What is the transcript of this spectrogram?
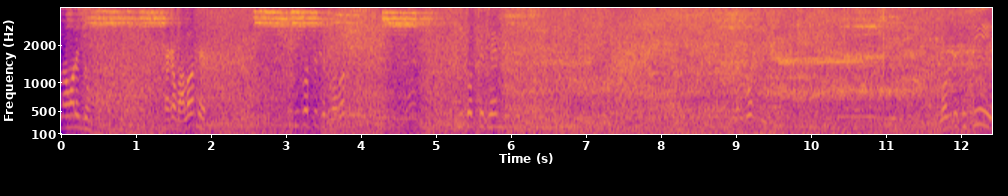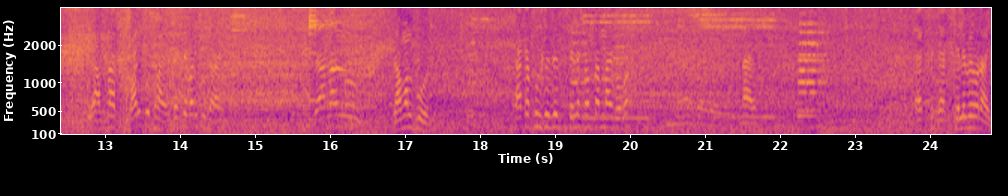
আসসালামু আলাইকুম। কাকা ভালো আছেন? কী করতেছেন বাবা? কী করতেছেন? বলতেছি কি আপনার বাড়ি কোথায়? দেশের বাড়ি কোথায়? জামাল জামালপুর। টাকা তুলতেছেন? ছেলে সন্তান নাই বাবা? নাই। এক ছেলে মেয়েও নাই?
